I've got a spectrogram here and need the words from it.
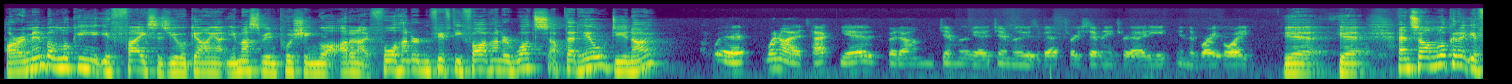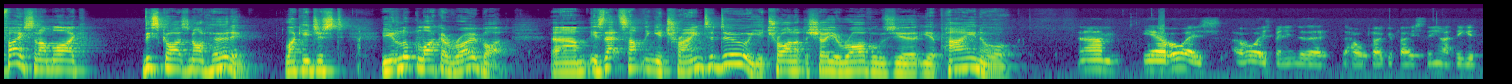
I remember looking at your face as you were going up. You must have been pushing, what, I don't know, 450, 500 watts up that hill. Do you know? When I attacked, yeah, but um, generally, yeah, generally it was about 370, 380 in the breakaway. Yeah, yeah. And so I'm looking at your face and I'm like, this guy's not hurting. Like you just, you look like a robot. Um, is that something you train to do, or you try not to show your rivals your, your pain, or? Um, yeah, I've always I've always been into the, the whole poker face thing. I think it,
